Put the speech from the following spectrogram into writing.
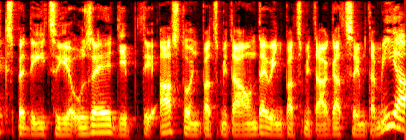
ekspedīcija uz Eģipti 18. un 19. gadsimta mijā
